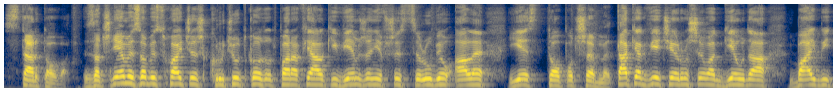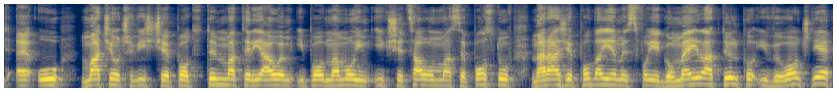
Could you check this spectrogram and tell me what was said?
startować. Zaczniemy sobie, słuchajcie, króciutko od parafialki. Wiem, że nie wszyscy lubią, ale jest to potrzebne. Tak jak wiecie, ruszyła giełda Bybit EU. Macie oczywiście pod tym materiałem i po, na moim Xie całą masę postów. Na razie podajemy swojego maila tylko i wyłącznie.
